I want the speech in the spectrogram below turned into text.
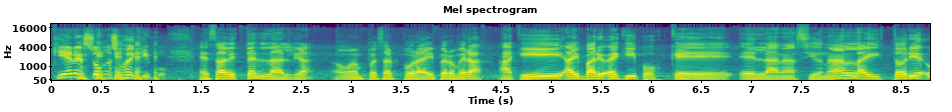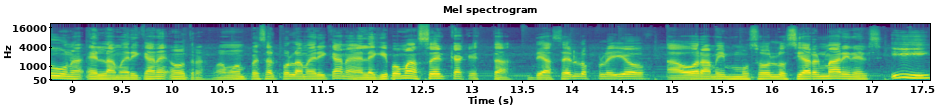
¿Quiénes son esos equipos? Esa lista es larga. Vamos a empezar por ahí. Pero mira, aquí hay varios equipos que en la nacional la historia es una, en la americana es otra. Vamos a empezar por la americana. El equipo más cerca que está de hacer los playoffs ahora mismo son los Seattle Mariners y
